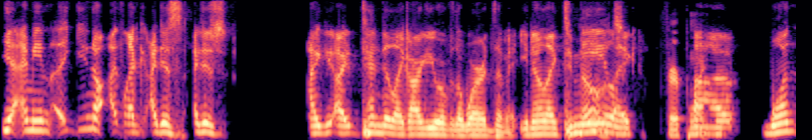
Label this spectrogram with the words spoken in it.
yeah. I mean, uh, you know, I, like I just, I just, I, I tend to like argue over the words of it. You know, like to me, no, like fair point. Uh, one,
